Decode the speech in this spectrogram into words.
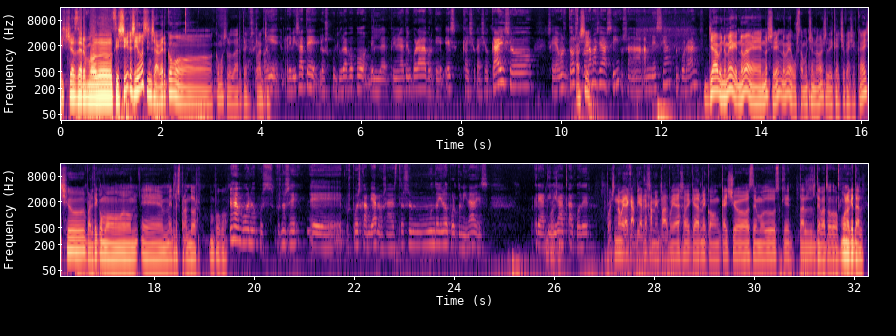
Caixo Hermoduz. Y sigo, sigo sin saber cómo, cómo saludarte, Rancho. Oye, revísate los Cultura Popo de la primera temporada porque es Kaisho, Kaisho, Kaisho. O sea, llevamos dos ¿Ah, sí? programas ya así, o sea, amnesia temporal. Ya, no me, no, me- no sé, no me gusta mucho, ¿no? Eso de Caixo, Caixo, Caixo. Parece como eh, el resplandor, un poco. Ah, bueno, pues, pues no sé, eh, pues puedes cambiarlo. O sea, esto es un mundo lleno de oportunidades. Creatividad al poder. Pues no voy a cambiar, déjame en paz. Voy a dejar de quedarme con Caixo, Zemoduz. ¿Qué tal te va todo? Bueno, ¿qué tal?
